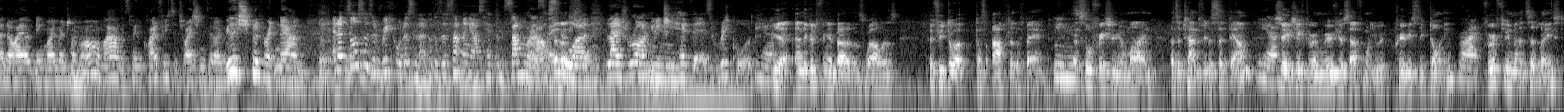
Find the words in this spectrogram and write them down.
an eye opening moment of, Mm. oh wow, there's been quite a few situations that I really should have written down. And it's also as a record, isn't it? Because if something else happens somewhere else, or later on, you Mm. actually have that as a record. Yeah. Yeah, and the good thing about it as well is if you do it just after the fact, Mhm. it's still fresh in your mind. It's a chance for you to sit down. Yeah. So you actually have to remove yourself from what you were previously doing Right. for a few minutes at least.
